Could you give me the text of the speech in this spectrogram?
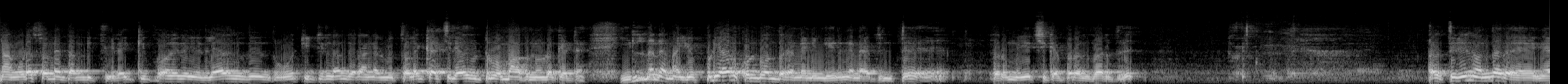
நான் கூட சொன்னேன் தம்பி திரைக்கு போனது இதுலயாவது இந்த ஓடிடிலாம் சொல்றாங்க தொலைக்காட்சியிலாவது விட்டுருவோமா அப்படின்னு கூட கேட்டேன். இல்லைண்ணே நான் எப்படியாவது கொண்டு வந்துடுறேண்ணே நீங்க இருங்கண்ணே அப்படின்ட்டு பெரும் முயற்சிக்கு அப்புறம் அது வருது. அது திடீர்னு வந்தாரு எங்க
